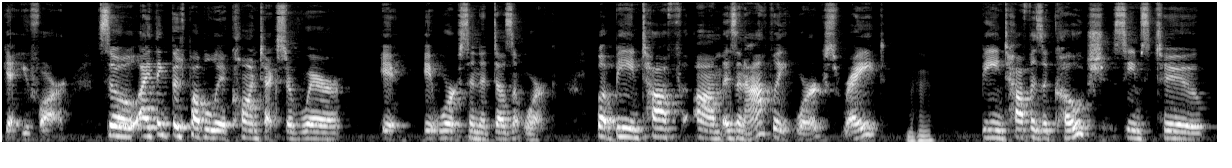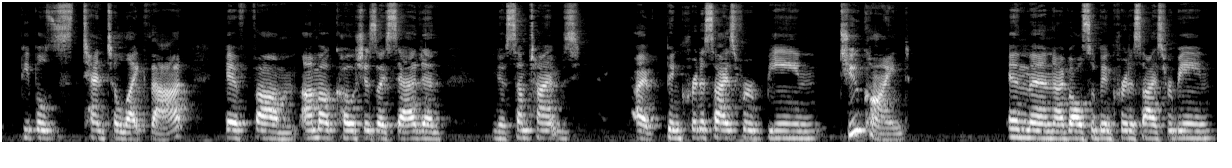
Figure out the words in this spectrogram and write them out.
get you far. So I think there's probably a context of where it, it works and it doesn't work but being tough um, as an athlete works, right? Mm-hmm. Being tough as a coach seems to people tend to like that. If um, I'm a coach, as I said, and you know sometimes I've been criticized for being too kind, and then I've also been criticized for being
